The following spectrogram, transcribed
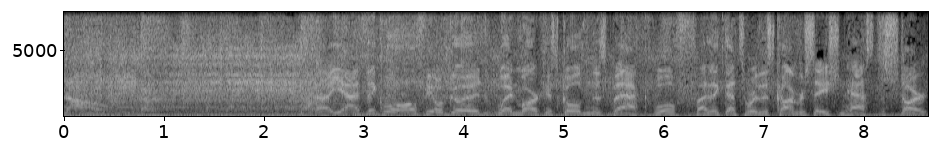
now. Uh, yeah, I think we'll all feel good when Marcus Golden is back, Wolf. I think that's where this conversation has to start.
